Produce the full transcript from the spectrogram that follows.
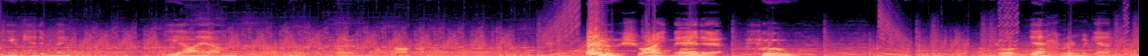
Are you kidding me? Yeah, I am. Oh, Shrike made it! Foo! I've got Death Room again.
